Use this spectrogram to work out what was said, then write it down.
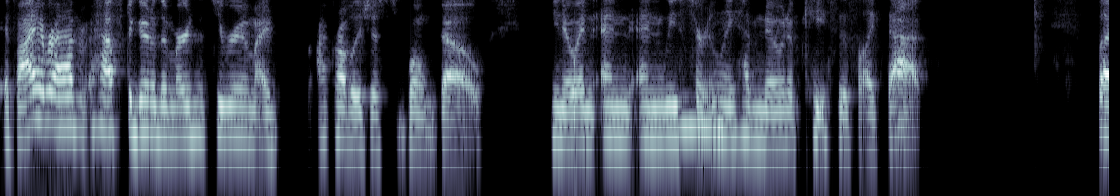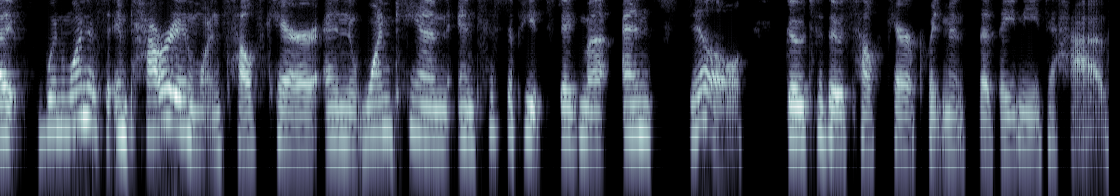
if I ever have, have to go to the emergency room, I, I probably just won't go. You know, and and and we mm-hmm. certainly have known of cases like that. But when one is empowered in one's healthcare and one can anticipate stigma and still go to those healthcare appointments that they need to have,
